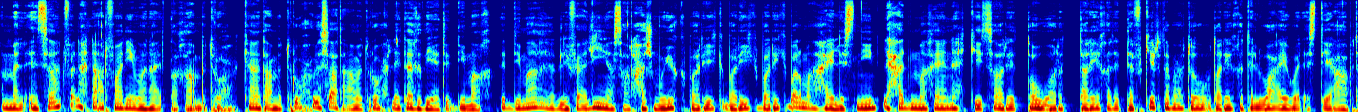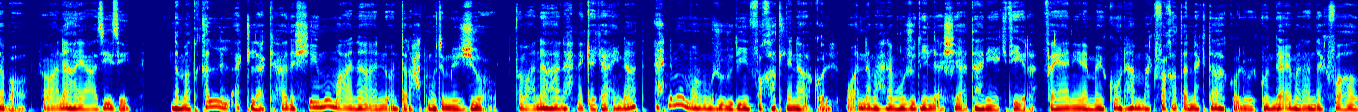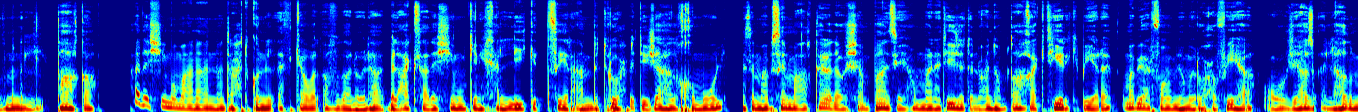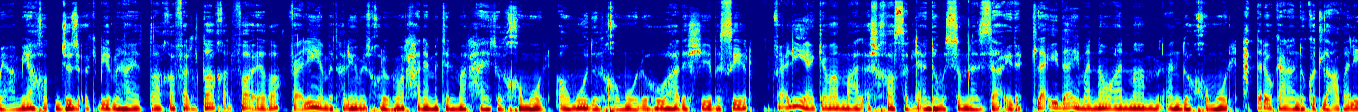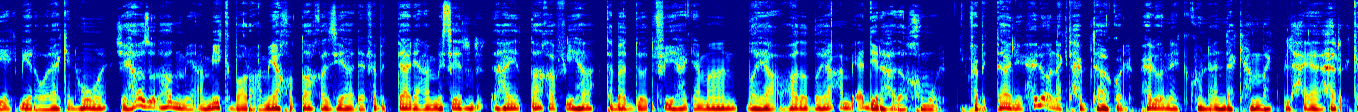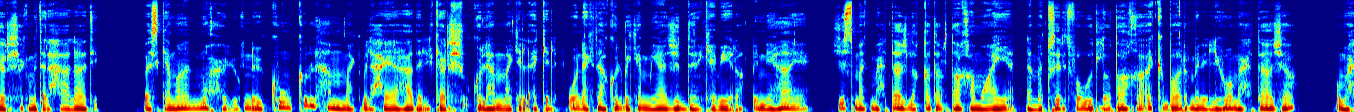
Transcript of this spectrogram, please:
أما الإنسان فنحن عرفانين وين هاي عم بتروح. كانت عم تروح ولساتها عم تروح لتغذية الدماغ. الدماغ اللي فعليا صار حجمه يكبر يكبر يكبر يكبر مع هاي السنين لحد ما خلينا نحكي صار يتطور طريقة التفكير تبعته وطريقة الوعي والإستيعاب تبعه. فمعناها يا عزيزي لما تقلل أكلك هذا الشيء مو معناه إنه أنت رح تموت من الجوع. فمعناها نحن ككائنات إحنا مو موجودين فقط لنأكل وإنما إحنا موجودين لأشياء تانية كثيره فيعني لما يكون همك فقط إنك تأكل ويكون دائما عندك فائض من الطاقة هذا الشيء مو معناه إنه انت رح تكون الأذكى والأفضل والهاد بالعكس هذا الشيء ممكن يخليك تصير عم بتروح باتجاه الخمول. مثل ما بصير مع القردة والشمبانزي هم نتيجة إنه عندهم طاقة كتير كبيرة وما بيعرفوا انهم يروحوا فيها. وجهاز الهضمي عم ياخذ جزء كبير من هاي الطاقة. فالطاقة الفائضة فعليا بتخليهم يدخلوا بمرحلة مثل مرحلة الخمول أو مود الخمول وهو هذا الشيء بصير. فعليا كمان مع الأشخاص اللي عندهم السمنة الزائدة تلاقي دائما نوعا ما عنده خمول. حتى لو كان عنده كتلة عضلية كبيرة ولكن هو جهازه الهضمي عم يكبر وعم ياخذ طاقة زيادة فبالتالي عم بيصير هاي الطاقة فيها تبدد فيها كمان ضياع وهذا الضياع عم بيؤدي لهذا الخمول. فبالتالي حلو إنك تحب تاكل حلو إنك يكون عندك همك بالحياة كرشك مثل حالاتي. بس كمان مو حلو إنه يكون كل همك بالحياة هذا الكرش وكل همك الأكل وإنك تاكل بكميات جدا كبيرة. بالنهاية جسمك محتاج لقدر طاقة معين. لما تصير تفوت له طاقة أكبر من اللي هو محتاجها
